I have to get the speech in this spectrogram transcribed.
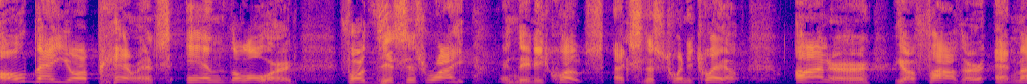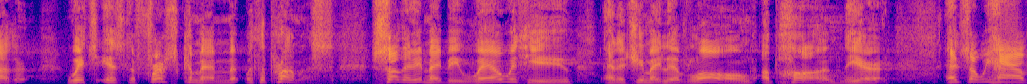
obey your parents in the Lord, for this is right. And then he quotes Exodus 20:12. Honor your father and mother, which is the first commandment with a promise, so that it may be well with you and that you may live long upon the earth. And so we have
